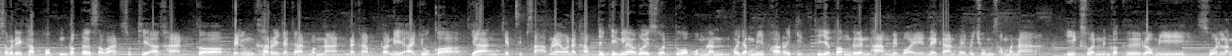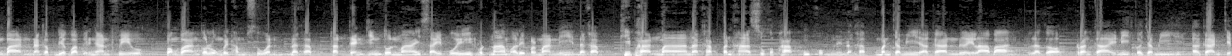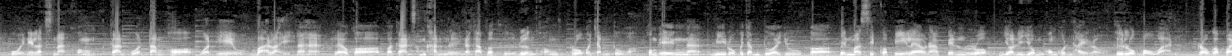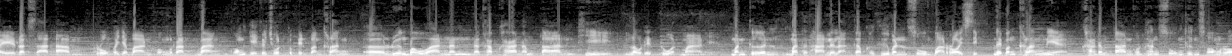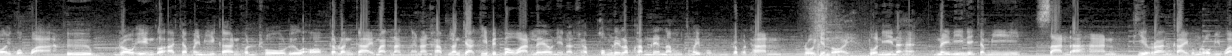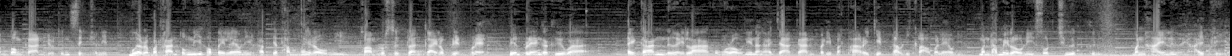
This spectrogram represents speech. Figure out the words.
สวัสดีครับ ผมดรสวัสดิ์สุทธิอาคารก็เป็นข้าราชการบำนาญนะครับ ตอนนี้อายุก็ย่าง 73 แล้วนะครับ จริงๆ แล้วโดยส่วนตัวผมนั้นก็ยังมีภารกิจที่จะต้องเดินทางบ่อยๆ ในการไปประชุมสัมมนา อีกส่วนหนึ่งก็คือเรามีสวนหลังบ้านนะครับ เรียกว่าเป็นงานฟิลว่างๆก็ลงไปทำสวนนะครับ ตัดแต่งกิ่งต้นไม้ใส่ปุ๋ยรดน้ำอะไรประมาณนี้นะครับที่ผ่านมานะครับปัญหาสุขภาพของผมเนี่ยนะครับ มันจะมีอาการเหนื่อยล้าบ้าง แล้วก็ร่างกายนี่ก็จะมีอาการเจ็บป่วยในลักษณะของการปวดตามข้อปวดเอวบ่าไหล่นะฮะแล้วก็ประการสำคัญเลยนะครับก็คือเรื่องของโรคประจำตัว ผมเองนะมีโรคประจำตัวอยู่ ก็เป็นมาสิบกว่าปีแล้วนะเป็นโรคยอดนิยมของคนไทยเรา คือโรคเบาหวาน เราก็ไปรักษาตามโรงพยาบาลของรัฐบ้างของเอกชนก็เป็นบางครั้งเเรื่องเบาหวานนั้นนะครับค่าน้ำตาลที่เราได้ตรวจมาเนี่ย มันเกินมาตรฐานแล้วล่ะครับก็คือมันสูงกว่า 110 ในบางครั้งเนี่ยค่าน้ำตาลค่อนข้างสูงถึง 200 กว่ากว่า คือเราเองก็อาจจะไม่มีการคอนโทรลหรือว่าออกกำลังกายมากนักนะครับหลังจากที่เป็นเบาหวานแล้วเนี่ยนะครับผมได้รับคำแนะนำให้ผมรับประทานโรเจนออยตัวนี้นะฮะในนี้เนี่ยจะมีสารอาหารที่ร่างกายของเรามีความต้องการอยู่ถึง 10 ชนิด เมื่อรับประทานตรงนี้เข้าไปแล้วเนี่ยครับจะทำให้เรามีความรู้สึกร่างกายเราเปลี่ยนแปลง เปลี่ยนแปลงก็คือว่า ไอการเหนื่อยล้าของเรานี่นะฮะจากการปฏิบัติภารกิจตามที่กล่าวไปแล้วเนี่ยมันทำให้เรานี่สดชื่นขึ้น มันหายเหนื่อยหายเพลีย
